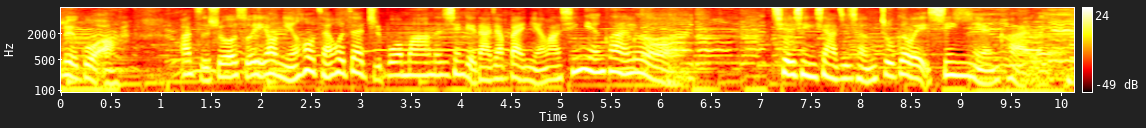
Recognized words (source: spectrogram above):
略过啊。阿紫说所以要年后才会再直播吗？那就先给大家拜年啦，新年快乐。确信夏之城，祝各位新年快乐。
